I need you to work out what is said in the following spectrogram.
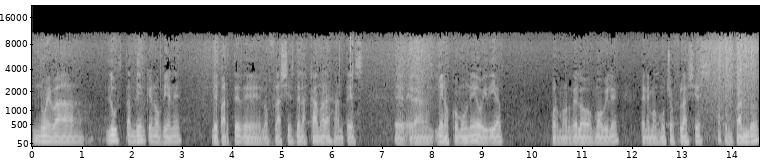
nueva luz también que nos viene de parte de los flashes de las cámaras. Antes eh, eran menos comunes, hoy día por mor de los móviles tenemos muchos flashes apuntando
